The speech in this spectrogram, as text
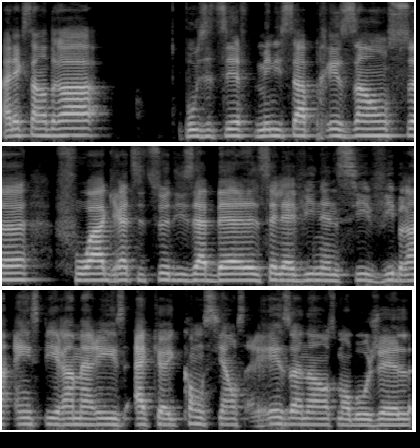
Alexandra, Positif, Mélissa, présence, foi, gratitude, Isabelle, c'est la vie, Nancy, vibrant, inspirant, Marise, accueil, conscience, résonance, mon beau Gilles,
